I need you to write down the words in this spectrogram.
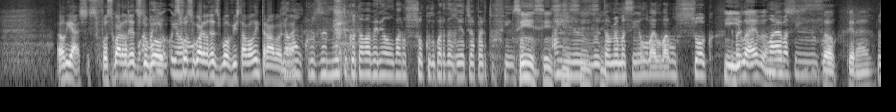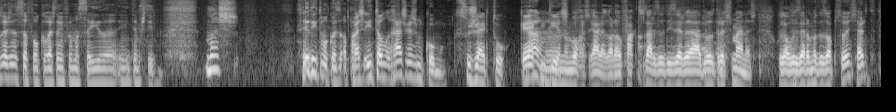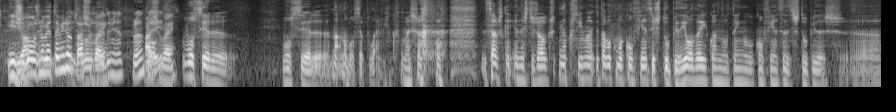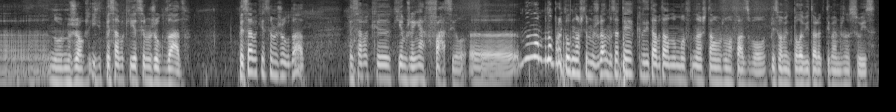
aliás, se fosse o guarda-redes do Ah, Boa, se fosse o guarda-redes do Boa Vista, a bola entrava, E há não lá é? um cruzamento que eu estava a ver ele levar o soco do guarda-redes já perto do fim. Sim, sim, Ai, sim, sim, Jesus, sim. Então mesmo assim ele vai levar um soco. E leva, Leva mas assim. Só que caralho. Mas o gajo ainda safou, que o gajo também foi uma saída intempestiva. Mas. Eu digo-te uma coisa. Opa, Mas então rasgas-me como? Sugere tu. Quem é Ah, que não, metias? não vou rasgar. Agora, o facto de estares a dizer há duas ou três semanas que o Zé Luís era uma das opções, certo? E jogou os ontem- 90 minutos, acho os bem. 90 minutos, pronto, é Acho isso. bem. vou ser. Vou ser. Não, não vou ser polémico, mas. sabes que eu nestes jogos, ainda por cima, eu estava com uma confiança estúpida. Eu odeio quando tenho confianças estúpidas ah, no- nos jogos. E pensava que ia ser um jogo dado. Pensava que ia ser um jogo dado. Pensava que, que íamos ganhar fácil. Ah, não, não por aquilo que nós temos jogado, mas até acreditava que numa- nós estávamos numa fase boa, principalmente pela vitória que tivemos na Suíça.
